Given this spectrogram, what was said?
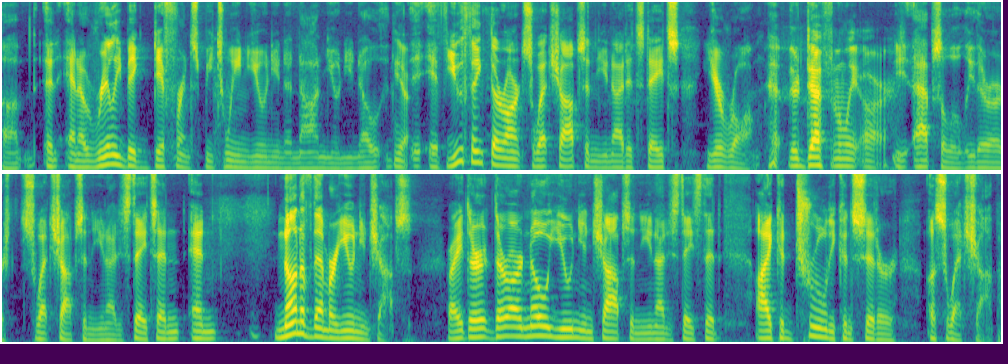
Um, and, and a really big difference between union and non-union. You know, Yeah. if you think there aren't sweatshops in the United States, you're wrong. There definitely are. Absolutely, there are sweatshops in the United States, and and none of them are union shops, right? There there are no union shops in the United States that I could truly consider a sweatshop.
